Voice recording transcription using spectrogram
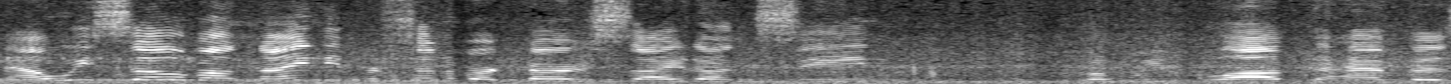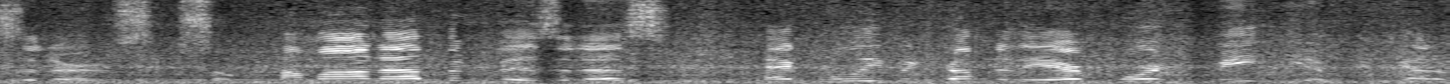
Now, we sell about 90% of our cars sight unseen, but we'd love to have visitors. So come on up and visit us. Heck, we'll even come to the airport and meet you if you've got to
